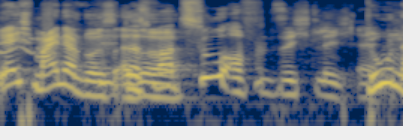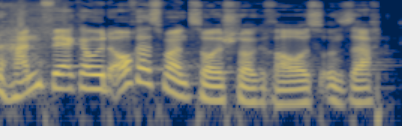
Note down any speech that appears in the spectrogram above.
Ja, ich meine ja bloß, also das war zu offensichtlich. ey. du, ein Handwerker holt auch erstmal einen Zollstock raus und sagt,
